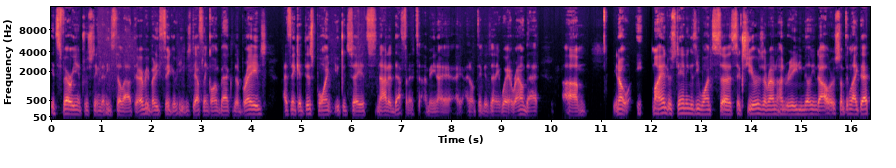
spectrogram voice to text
it's very interesting that he's still out there. Everybody figured he was definitely going back to the Braves. I think at this point you could say it's not a definite. I mean, I, I don't think there's any way around that. Um, you know, my understanding is he wants uh, six years, around 180 million dollars, something like that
